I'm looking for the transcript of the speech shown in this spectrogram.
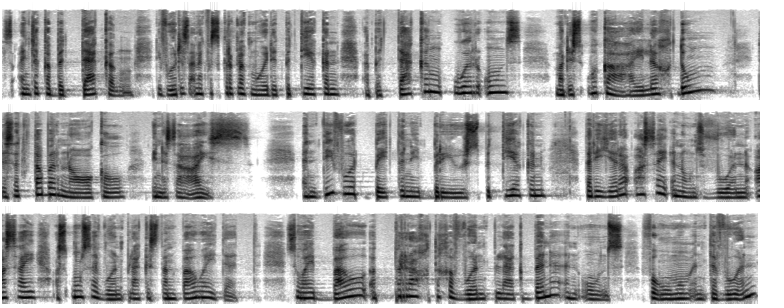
is eintlik 'n bedekking. Die woord is eintlik verskriklik mooi. Dit beteken 'n bedekking oor ons, maar dis ook 'n heiligdom. Dis 'n tabernakel en dis 'n huis. En die woord bed in Hebreëus beteken dat die Here as hy in ons woon, as hy as ons sy woonplek is, dan bou hy dit. So hy bou 'n pragtige woonplek binne in ons vir hom om in te woon.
